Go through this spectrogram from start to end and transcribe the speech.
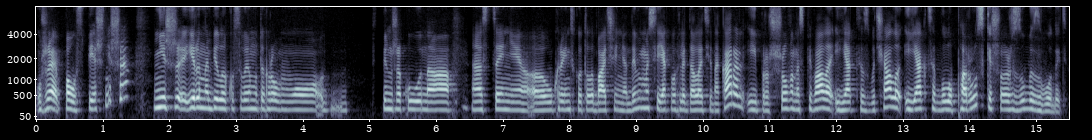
уже поуспішніше, ніж Ірина Білик у своєму тигровому пінжаку на е, сцені е, українського телебачення. Дивимося, як виглядала Тіна Кароль, і про що вона співала, і як це звучало, і як це було по-русски, що аж зуби зводить.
